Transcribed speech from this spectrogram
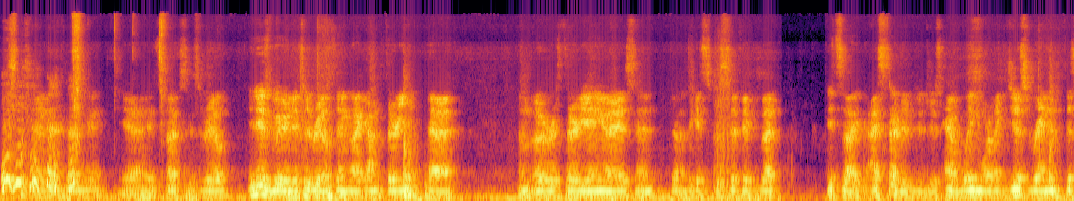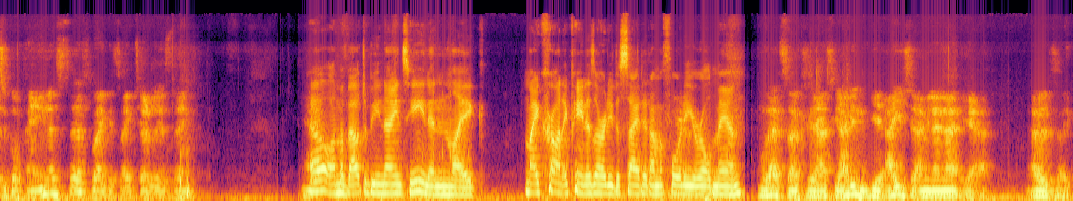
I think- solstice of night. yeah, it sucks. It's real. It is weird. It's a real thing. Like I'm 30. Uh, I'm over 30 anyways, and don't have to get specific, but it's like I started to just have way more like just random physical pain and stuff. Like it's like totally a thing. Hell, I'm about to be 19 and like my chronic pain has already decided I'm a 40 year old man. Well, that sucks. Yeah, see, I didn't get. I used to. I mean, I yeah, I was like,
